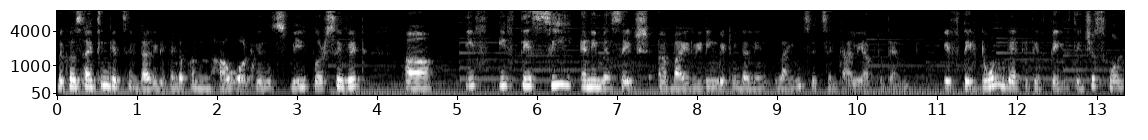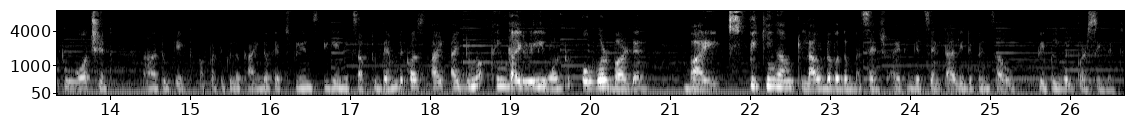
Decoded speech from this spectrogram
because I think it's entirely dependent upon how audience will perceive it uh, if if they see any message uh, by reading between the lines, it's entirely up to them. If they don't get it, if they if they just want to watch it uh, to get a particular kind of experience, again, it's up to them. Because I I do not think I really want to overburden by speaking out loud about the message. I think it's entirely depends how people will perceive it.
